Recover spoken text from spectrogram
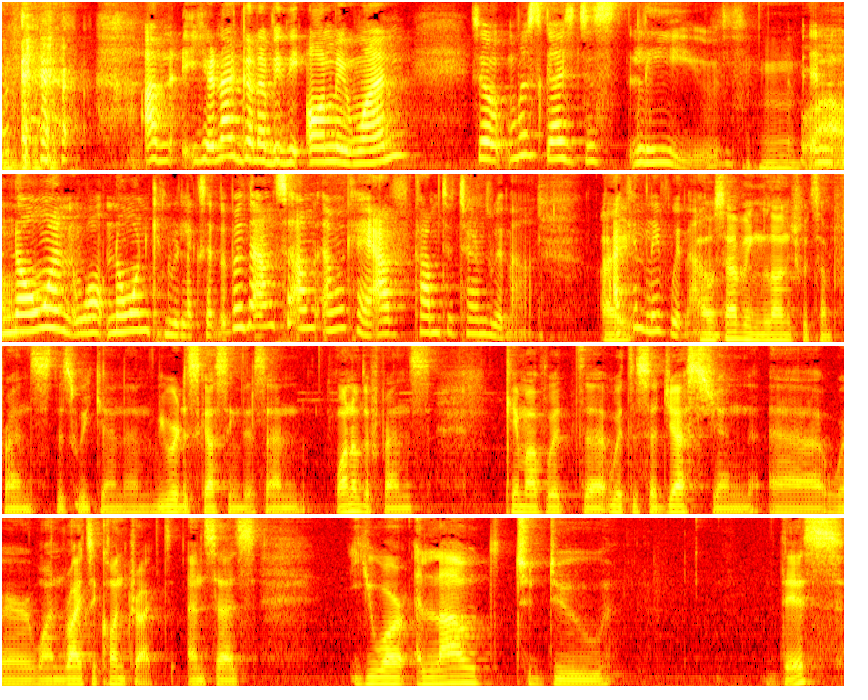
I'm, you're not gonna be the only one so most guys just leave Mm. Wow. and no one won't, no one can really accept it but I'm, I'm, I'm okay i've come to terms with that i, can live with that I was having lunch with some friends this weekend, and we were discussing this. And one of the friends came up with uh, with the suggestion uh, where one writes a contract and says, "You are allowed to do this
